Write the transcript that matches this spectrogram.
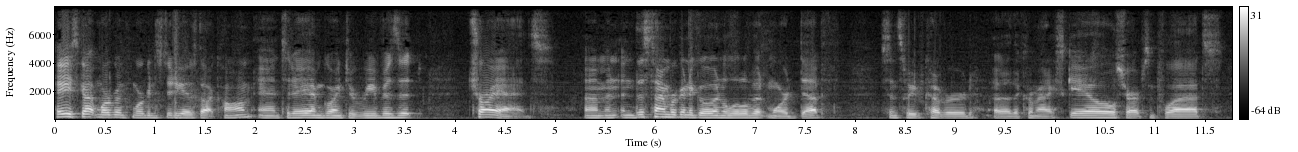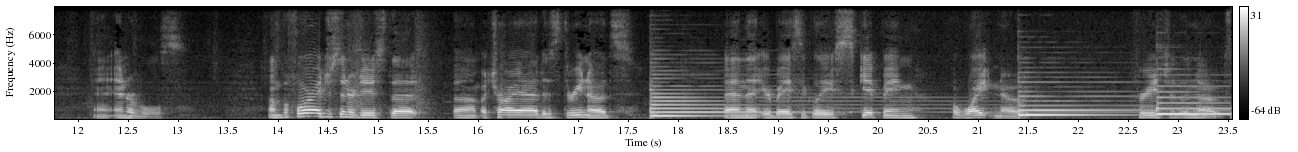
Hey, Scott Morgan with MorganStudios.com, and today I'm going to revisit triads. Um, and, and, this time we're going to go in a little bit more depth since we've covered uh, the chromatic scale, sharps and flats, and intervals. Um, before I just introduced that um, a triad is three notes, and that you're basically skipping a white note for each of the notes.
